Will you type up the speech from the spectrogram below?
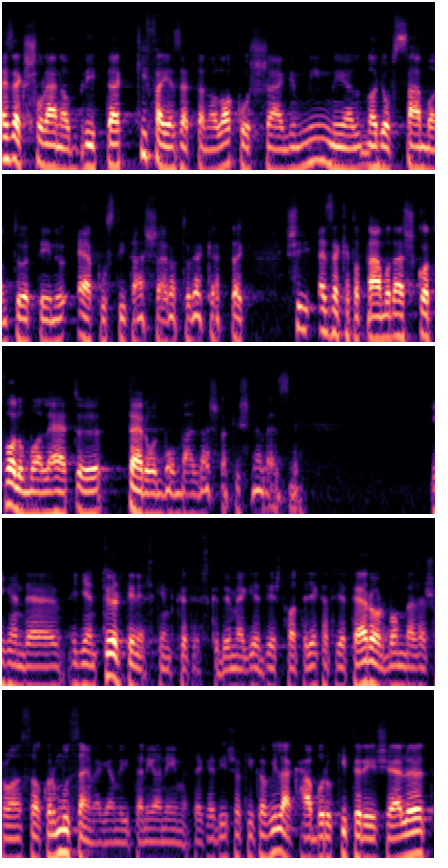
Ezek során a britek kifejezetten a lakosság minél nagyobb számban történő elpusztítására törekedtek. És ezeket a támadásokat valóban lehet terrorbombázásnak is nevezni. Igen, de egy ilyen történészként kötözködő megjegyzést hadd tegyek. Tehát, hogy a terrorbombázásról van szó, akkor muszáj megemlíteni a németeket is, akik a világháború kitörése előtt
